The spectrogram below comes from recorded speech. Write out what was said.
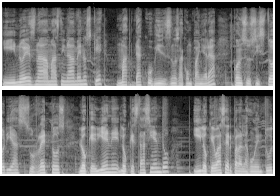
y no es nada más ni nada menos que Magda Cubides nos acompañará con sus historias, sus retos, lo que viene, lo que está haciendo y lo que va a hacer para la juventud.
